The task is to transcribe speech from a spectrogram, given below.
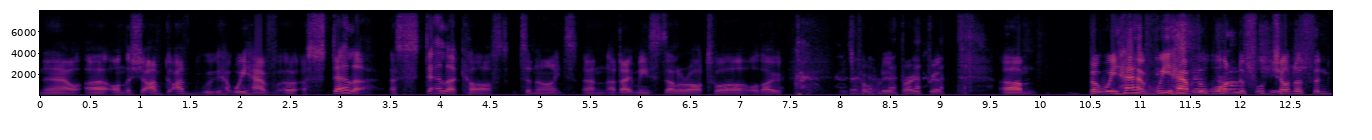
Now, uh, on the show, I've got, I've, we, we have a, a, stellar, a stellar cast tonight, and I don't mean Stella Artois, although it's probably appropriate. Um, but we have, we have the wonderful Jonathan.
